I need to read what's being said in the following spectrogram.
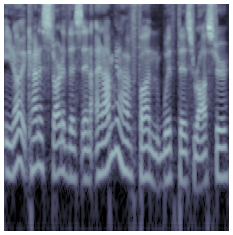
you know, it kind of started this, and and I'm gonna have fun with this roster,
